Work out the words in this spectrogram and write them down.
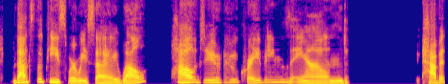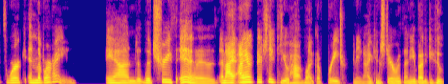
That's the piece where we say, well, how do cravings and habits work in the brain? And the truth is, and I, I actually do have like a free training I can share with anybody who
